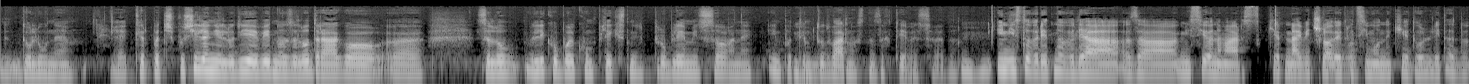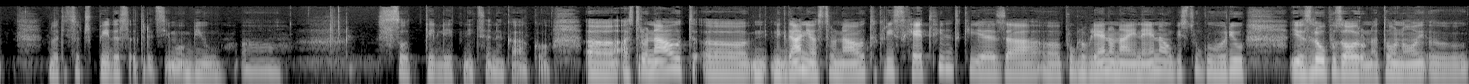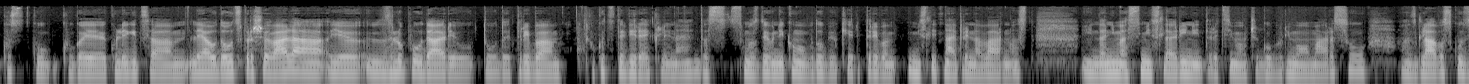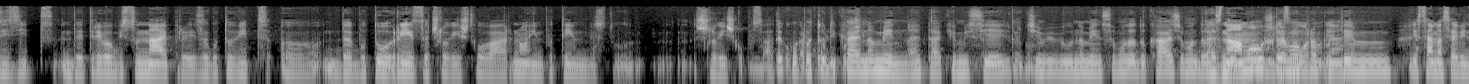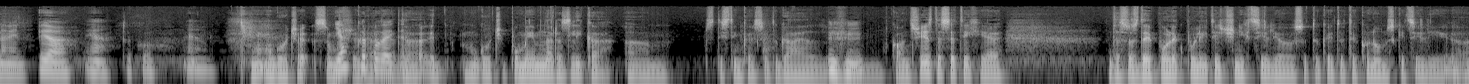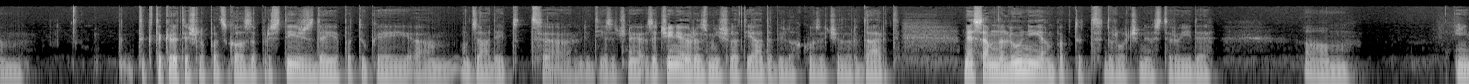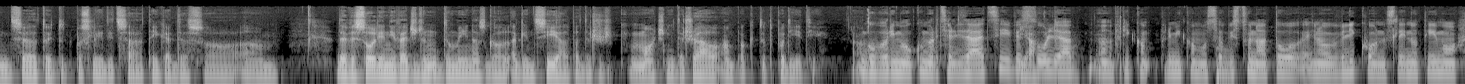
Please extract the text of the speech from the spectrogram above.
do Lune. Eh, ker pač pošiljanje ljudi je vedno zelo drago. Eh, zelo veliko bolj kompleksni problemi so ne? in potem uh mhm. -huh. tudi varnostne zahteve. Uh mhm. -huh. In isto verjetno velja za misijo na Mars, kjer naj bi človek recimo nekje do leta 2050 recimo bil. Uh so te letnice nekako. Uh, astronaut, uh, nekdanji astronaut Chris Hetfield, ki je za uh, poglobljeno na NN v bistvu govoril, je zelo upozoril na to, no, uh, ko, ko, ko ga je kolegica Lea Udovc spraševala, je zelo poudaril to, da je treba, kot ste vi rekli, ne, da smo zdaj v nekem obdobju, kjer je treba misliti najprej na varnost in da nima smisla riniti, recimo, če govorimo o Marsu, z glavo skozi zid, da je treba v bistvu najprej zagotoviti, uh, da bo to res začelo človeštvo varno in potem v bistvu človeško posadko. Tako pa tudi kaj je namen ne, take misije. Če bi bil namen samo, da dokažemo, da, da znamo, da zmoremo, ja. potem... je sama sebi namen. Ja, ja. tako. Ja. Mogoče samo ja, še, da, da je mogoče pomembna razlika um, s tistim, kar se je dogajalo uh mhm. -huh. konec 60-ih, je, da so zdaj poleg političnih ciljev, so tukaj tudi ekonomski cilji. Um, takrat je šlo pa zgolj za prestiž, zdaj je pa tukaj um, od zadaj tudi uh, ljudje začnejo, začenjajo razmišljati, ja, da bi lahko začeli roditi ne samo na Luni, ampak tudi določene asteroide. Um, in seveda to je tudi posledica tega, da so um, da vesolje ni več domena zgolj agencij ali pa drž močnih držav, ampak tudi podjetij. Ja. Govorimo o komercializaciji Ja. vesolja, ja. premikamo se v bistvu na to eno veliko naslednjo temo,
